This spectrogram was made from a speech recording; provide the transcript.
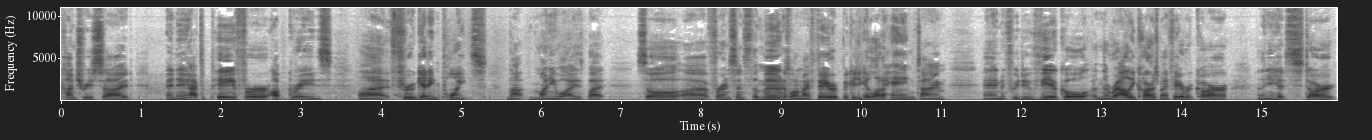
countryside, and you have to pay for upgrades uh, through getting points, not money wise, but so uh, for instance, the moon is one of my favorite because you get a lot of hang time. And if we do vehicle, and the rally car is my favorite car, and then you hit start.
